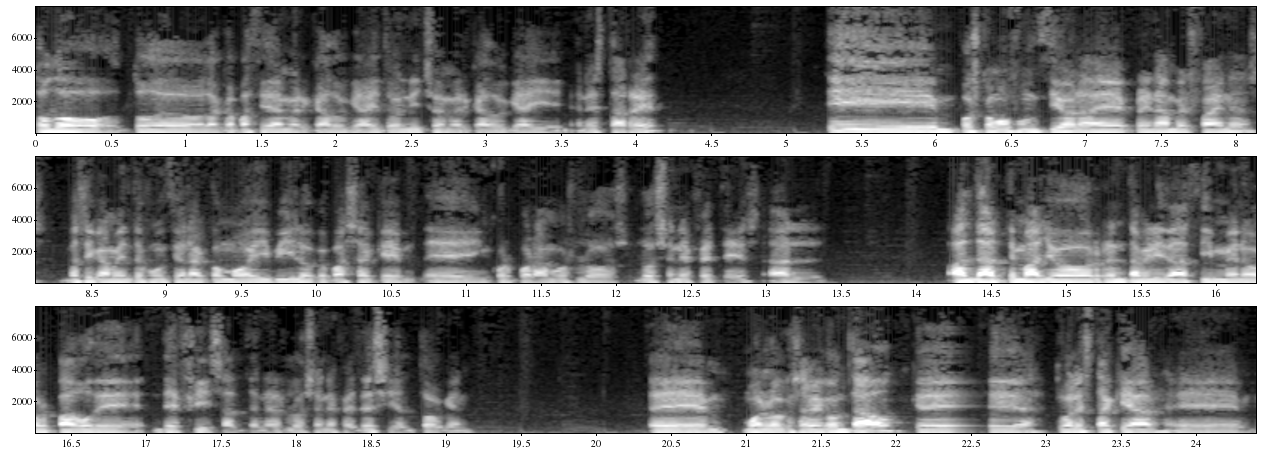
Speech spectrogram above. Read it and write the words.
todo, toda la capacidad de mercado que hay, todo el nicho de mercado que hay en esta red. Y pues cómo funciona eh, Pre-Numbers Finance. Básicamente funciona como EV, lo que pasa que eh, incorporamos los, los NFTs al, al darte mayor rentabilidad y menor pago de, de fees al tener los NFTs y el token. Eh, bueno, lo que os había contado, que eh, tú al stackear eh,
